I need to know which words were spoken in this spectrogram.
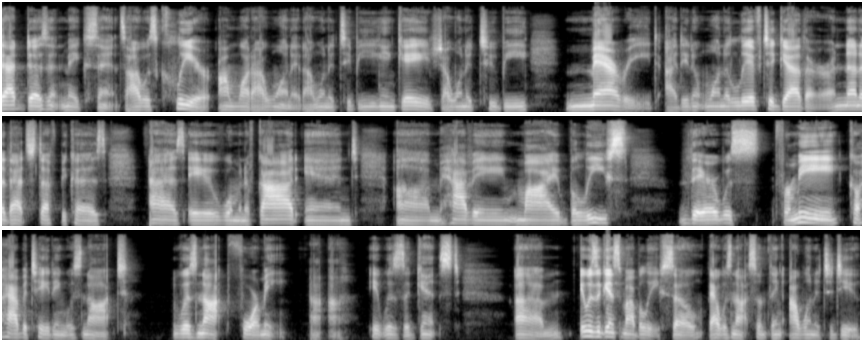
that doesn't make sense. I was clear on what I wanted. I wanted to be engaged. I wanted to be married. I didn't want to live together or none of that stuff because as a woman of God and um, having my beliefs, there was for me cohabitating was not was not for me. Uh-uh. It was against um, it was against my beliefs. So that was not something I wanted to do.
